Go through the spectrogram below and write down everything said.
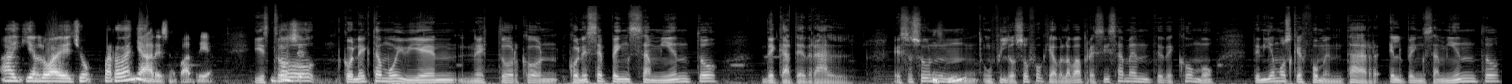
hay quien lo ha hecho para dañar esa patria. Y esto conecta muy bien, Néstor, con, con ese pensamiento de catedral. Eso es un, un, filósofo que hablaba precisamente de cómo teníamos que fomentar el pensamiento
